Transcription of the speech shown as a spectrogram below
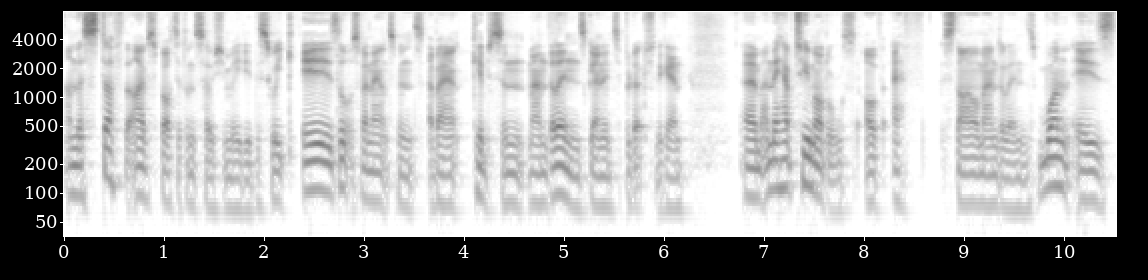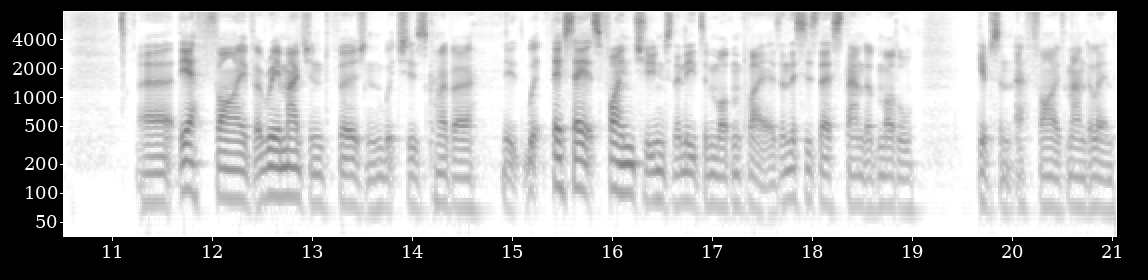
And the stuff that I've spotted on social media this week is lots of announcements about Gibson mandolins going into production again. Um, and they have two models of F style mandolins. One is uh, the F5, a reimagined version, which is kind of a. It, they say it's fine tuned to the needs of modern players, and this is their standard model Gibson F5 mandolin.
